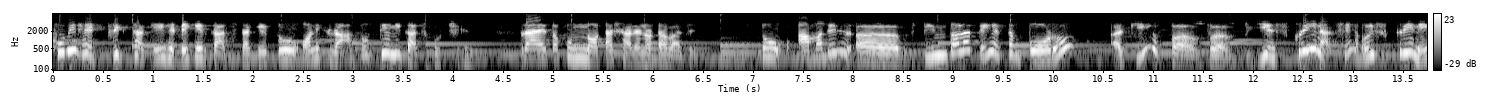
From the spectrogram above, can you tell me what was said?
খুবই হেডট্রিক থাকে হেডেকের কাজ থাকে, তো অনেক রাত অব্দি উনি কাজ করছিলেন, প্রায় তখন নটা সাড়ে নটা বাজে। তো আমাদের তিনতলাতেই একটা বড় আর কি ইয়ে স্ক্রিন আছে, ওই স্ক্রিনে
